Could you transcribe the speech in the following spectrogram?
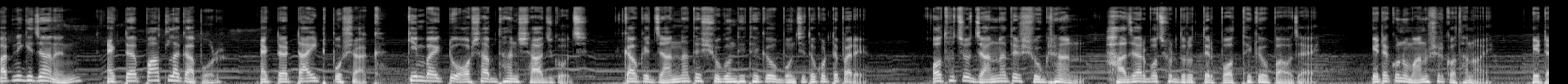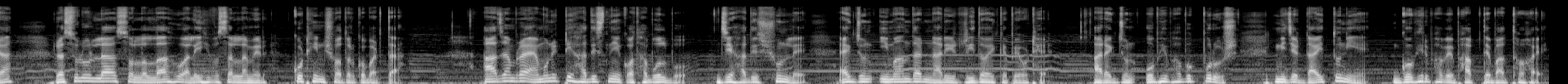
আপনি কি জানেন, একটা পাতলা কাপড়, একটা টাইট পোশাক, কিংবা একটু অসাবধান সাজগোজ, কাউকে জান্নাতের সুগন্ধি থেকেও বঞ্চিত করতে পারে? অথচ জান্নাতের সুঘ্রাণ হাজার বছর দূরত্বের পথ থেকেও পাওয়া যায়। এটা কোনো মানুষের কথা নয়। এটা রসুলুল্লাহ সাল্লাহু আলহি ওসাল্লামের কঠিন সতর্কবার্তা। আজ আমরা এমন একটি হাদিস নিয়ে কথা বলব, যে হাদিস শুনলে একজন ইমানদার নারীর হৃদয় কেঁপে ওঠে, আর একজন অভিভাবক পুরুষ নিজের দায়িত্ব নিয়ে গভীরভাবে ভাবতে বাধ্য হয়।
